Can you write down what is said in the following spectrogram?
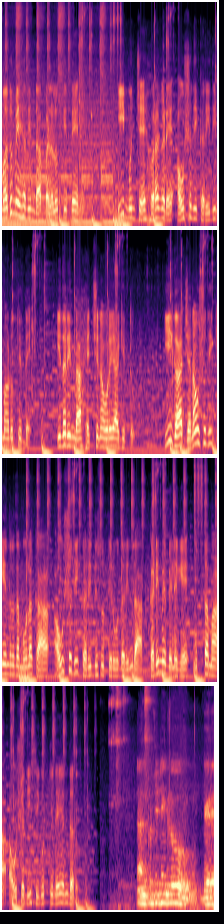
ಮಧುಮೇಹದಿಂದ ಬಳಲುತ್ತಿದ್ದೇನೆ. ಈ ಮುಂಚೆ ಹೊರಗಡೆ ಔಷಧಿ ಖರೀದಿ ಮಾಡುತ್ತಿದ್ದೆ. ಇದರಿಂದ ಹೆಚ್ಚಿನ ಹೊರೆಯಾಗಿತ್ತು. ಈಗ ಜನೌಷಧಿ ಕೇಂದ್ರದ ಮೂಲಕ ಔಷಧಿ ಖರೀದಿಸುತ್ತಿರುವುದರಿಂದ ಕಡಿಮೆ ಬೆಲೆಗೆ ಉತ್ತಮ ಔಷಧಿ ಸಿಗುತ್ತಿದೆ ಎಂದರು. ನಾನು ಪ್ರತಿ ತಿಂಗಳು ಬೇರೆ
